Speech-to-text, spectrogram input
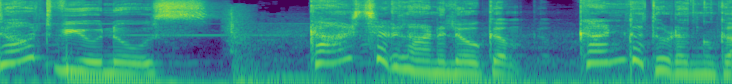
ഡോട്ട് വ്യൂ ന്യൂസ് കാഴ്ചകളാണ് ലോകം. കണ്ടു തുടങ്ങുക.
